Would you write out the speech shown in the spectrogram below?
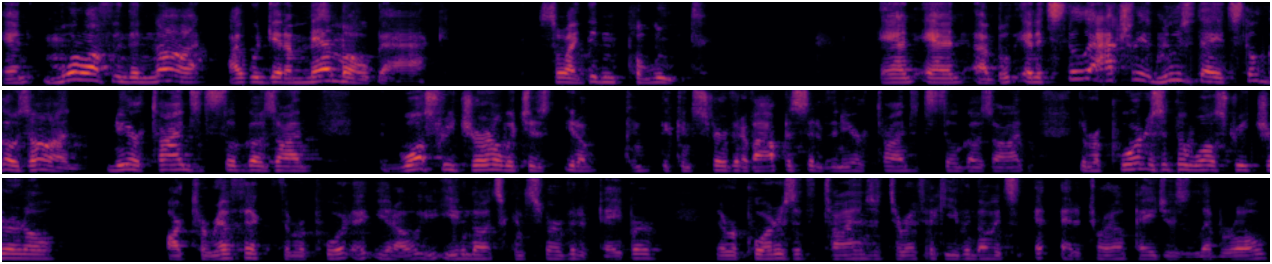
And more often than not, I would get a memo back so I didn't pollute. And, and, uh, and it's still actually a Newsday, it still goes on. New York Times, it still goes on. Wall Street Journal, which is, you know, con- the conservative opposite of the New York Times, it still goes on. The reporters at the Wall Street Journal are terrific. The report, you know, even though it's a conservative paper, the reporters at the Times are terrific, even though its editorial page is liberal.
